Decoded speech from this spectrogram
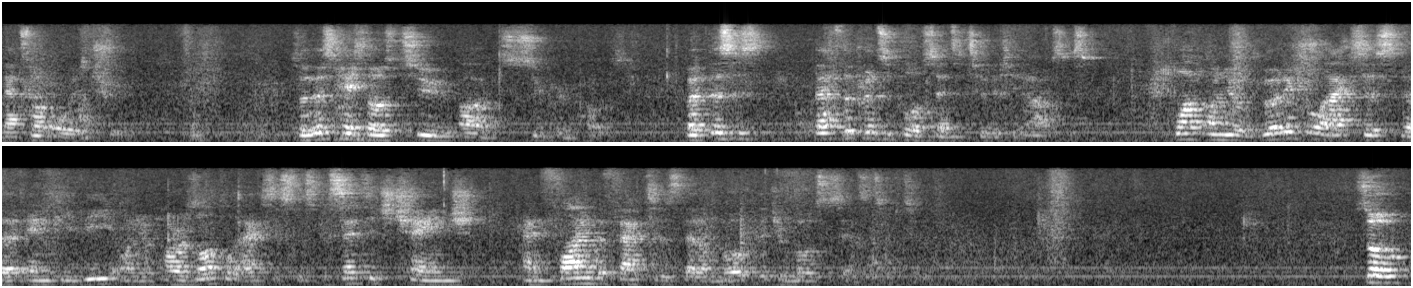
That's not always true. So in this case, those two are superimposed. But this is, that's the principle of sensitivity analysis. Plot on your vertical axis the NPV, on your horizontal axis this percentage change, and find the factors that are that you're most sensitive to. So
